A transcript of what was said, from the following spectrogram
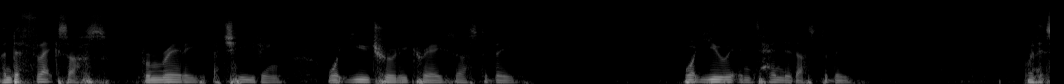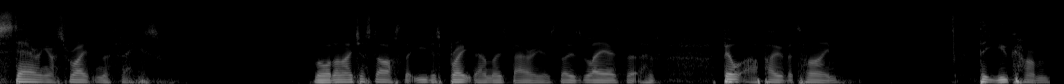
and deflects us from really achieving what you truly created us to be, what you intended us to be, when it's staring us right in the face. Lord, and I just ask that you just break down those barriers, those layers that have built up over time, that you come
